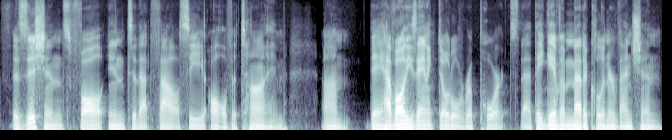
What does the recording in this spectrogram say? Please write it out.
physicians fall into that fallacy all the time. Um, they have all these anecdotal reports that they gave a medical intervention.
